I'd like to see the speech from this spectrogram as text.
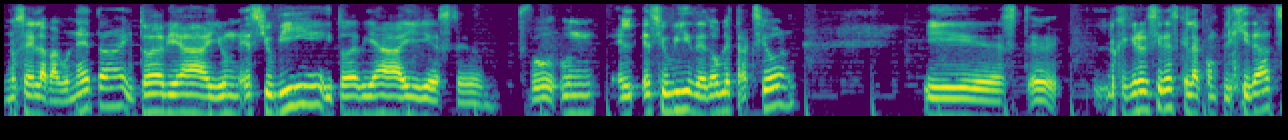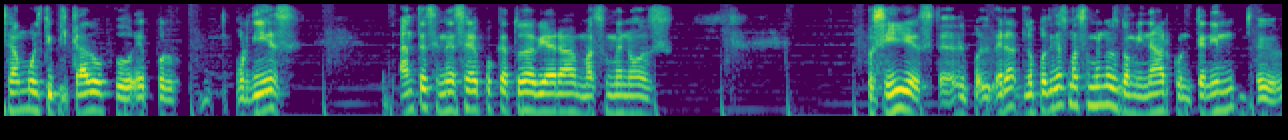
no sé, la vagoneta y todavía hay un SUV y todavía hay, este, un, el SUV de doble tracción. Y este, lo que quiero decir es que la complejidad se ha multiplicado por, eh, por, por 10. Antes en esa época todavía era más o menos, pues sí, este, era, lo podías más o menos dominar con teniendo, eh,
